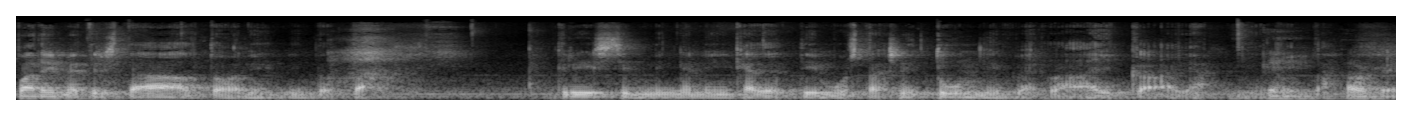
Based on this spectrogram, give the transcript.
pari metristä aaltoa, niin, niin tota, Grissin, minkä niin käytettiin muistaakseni tunnin verran aikaa. Ja, okay. ja tota, okay.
